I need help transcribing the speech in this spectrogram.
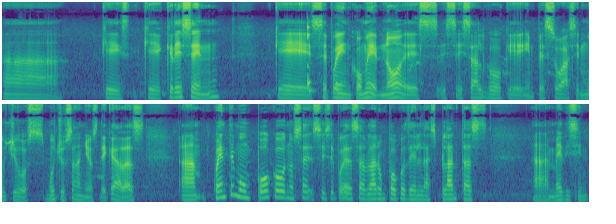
ah, que, que crecen, que se pueden comer, ¿no? Es, es, es algo que empezó hace muchos, muchos años, décadas. Ah, cuénteme un poco, no sé si se puede hablar un poco de las plantas ah, medicin-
